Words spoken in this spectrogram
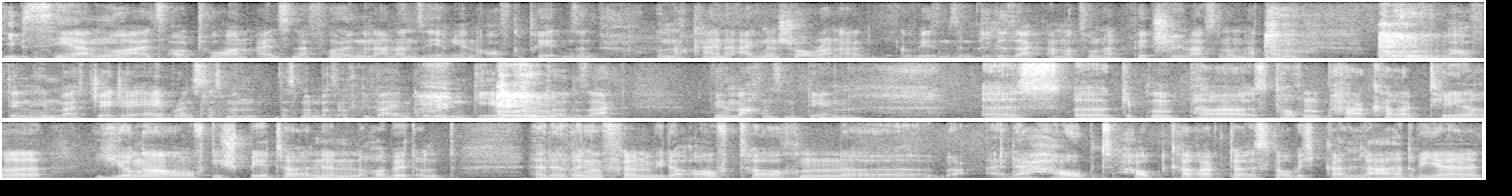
die bisher nur als Autoren einzelner Folgen in anderen Serien aufgetreten sind und noch keine eigenen Showrunner gewesen sind. Wie gesagt, Amazon hat pitchen lassen und hat dann auf, auf den Hinweis J.J. Abrams, dass man, dass man was auf die beiden Kollegen geben wollte, gesagt, wir machen es mit denen. Es äh, gibt ein paar, es tauchen ein paar Charaktere jünger auf, die später in den Hobbit und Herr der Ringe-Filmen wieder auftauchen. Äh, der Haupt, Hauptcharakter ist, glaube ich, Galadriel,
